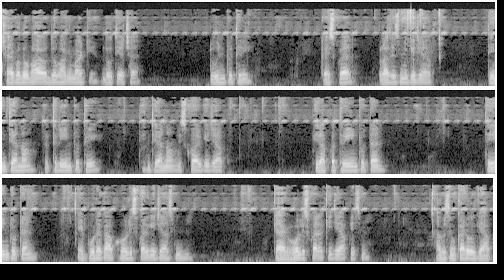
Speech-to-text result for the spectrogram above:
छः को दो भाग दो भाग में बांटिए। दो तीन अच्छा है। टू इंटू थ्री का स्क्वायर प्लस इसमें कीजिए आप। तीन तिया नौ तो थ्री इंटू थ्री तीन तिया नौ स्क्वायर कीजिए आप। फिर आपका three into ten three into ten ये पूरे का आप होल स्क्वायर कीजिए इसमें। क्या है होल स्क्वायर कीजिए आप इसमें? अब इसमें करोगे क्या आप?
